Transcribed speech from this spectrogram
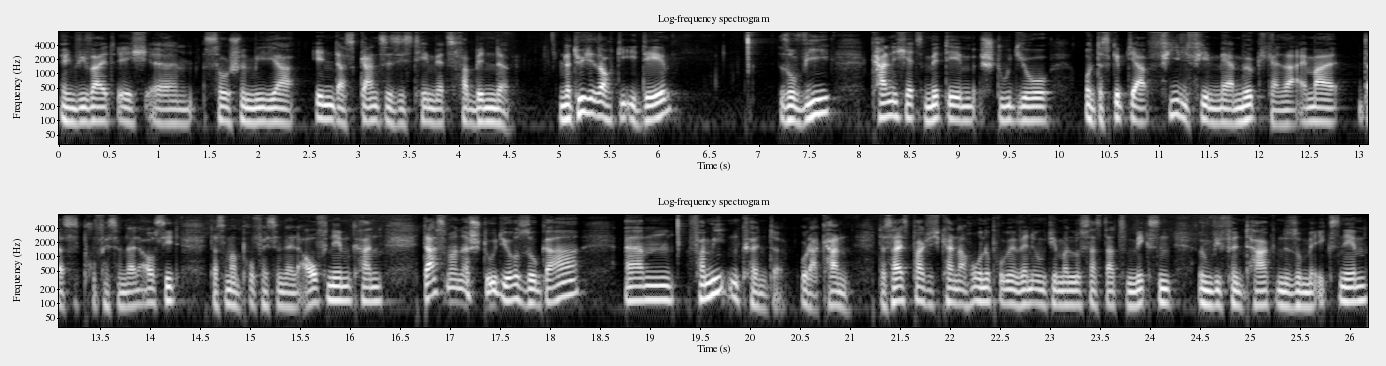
inwieweit ich ähm, Social Media in das ganze System jetzt verbinde. Natürlich ist auch die Idee, so wie kann ich jetzt mit dem Studio und es gibt ja viel, viel mehr Möglichkeiten. Also einmal, dass es professionell aussieht, dass man professionell aufnehmen kann, dass man das Studio sogar ähm, vermieten könnte oder kann. Das heißt praktisch, ich kann auch ohne Probleme, wenn irgendjemand Lust hat, da zu mixen, irgendwie für einen Tag eine Summe X nehmen.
